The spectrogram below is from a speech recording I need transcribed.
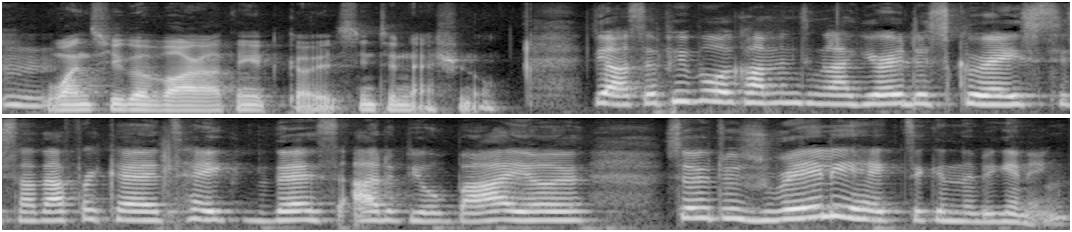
Mm. once you go viral, I think it goes international. Yeah, so people were commenting like, "You're a disgrace to South Africa. Take this out of your bio." So it was really hectic in the beginning.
